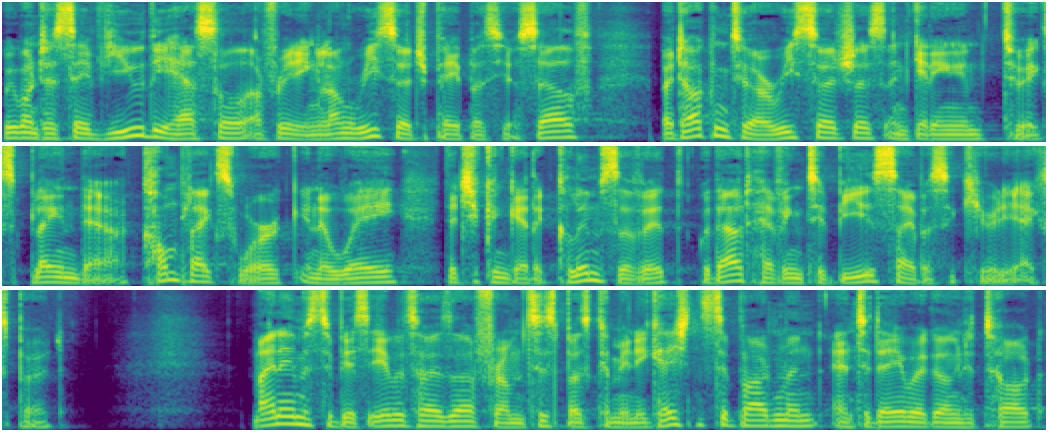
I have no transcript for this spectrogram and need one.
We want to save you the hassle of reading long research papers yourself by talking to our researchers and getting them to explain their complex work in a way that you can get a glimpse of it without having to be a cybersecurity expert. My name is Tobias Ebelshäuser from CISPA's Communications Department, and today we're going to talk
